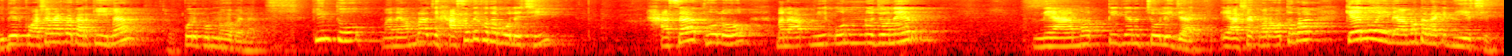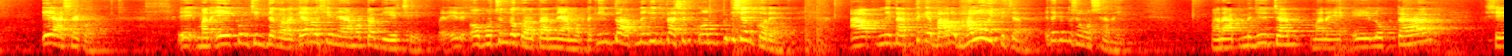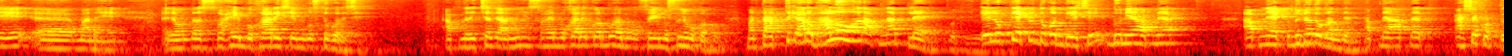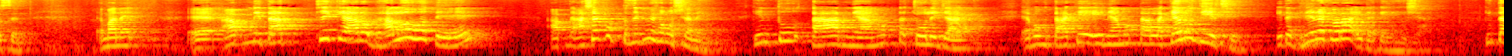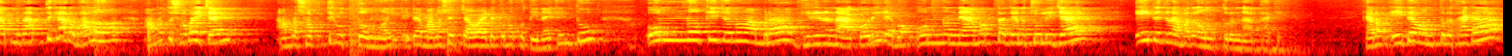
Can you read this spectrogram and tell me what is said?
যদি এরকম আশা না করে তার কি ইমান পরিপূর্ণ হবে না। কিন্তু মানে আমরা যে হাসাদের কথা বলেছি, হাসাদ হলো মানে আপনি অন্যজনের নিয়ামতটি যেন চলে যাক, এ আশা করা, অথবা কেন এই নিয়ামতটা তাকে দিয়েছে? এ আশা করা। মানে এরকম চিন্তা করা, কেন সেই নিয়ামতটা দিয়েছে? মানে অপছন্দ করা তার নিয়ামতটা। কিন্তু আপনি যদি তার সাথে কম্পিটিশন করেন, আপনি তার থেকে ভালো ভালো হইতে চান, এটা কিন্তু সমস্যা নাই। মানে আপনি যদি চান মানে এই লোকটা, সে মানে যেমন তারা সোহাই বুখারি সে মুখস্থ করেছে। আপনার ইচ্ছা যে আমি সোহাই বুখারি করব এবং সোহাই মুসলিমও করব। মানে তার থেকে আরও ভালো হওয়ার আপনার প্ল্যান এই লোকটি একটা দোকান দিয়েছে দুনিয়া আপনি আপনি একটা দুইটা দোকান দেন আপনি আপনার আশা করতেছেন। মানে আপনি তার থেকে আরও ভালো হতে আপনি আশা করতেছেন কোনো সমস্যা নেই। কিন্তু তার নিয়ামতটা চলে যাক এবং তাকে এই নিয়ামতটা আল্লাহ কেন দিয়েছে এটা ঘৃণা করা এটাকে হিংসা। কিন্তু আপনি তার থেকে আরও ভালো হওয়া আমরা তো সবাই চাই আমরা সব থেকে উত্তম হই। এটা মানুষের চাওয়া, এটা কোনো ক্ষতি নাই। কিন্তু অন্যকে যেন আমরা ঘৃণা না করি এবং অন্য নিয়ামতটা যেন চলে যায়, এইটা যেন আমাদের অন্তরে না থাকে। কারণ এইটা অন্তরে থাকা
